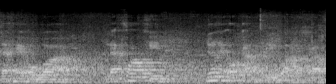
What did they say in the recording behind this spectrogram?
ได้ให้โอวาทและข้อคิดเนื่องในโอกาสตรีวาครับ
